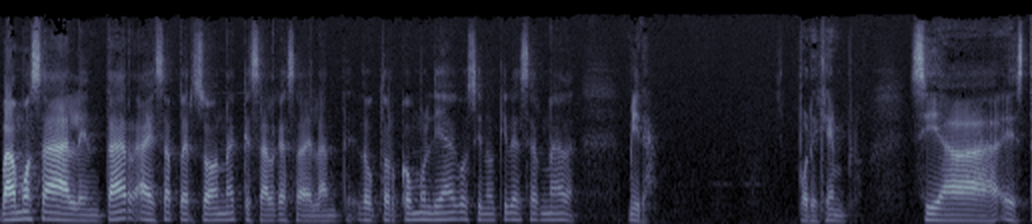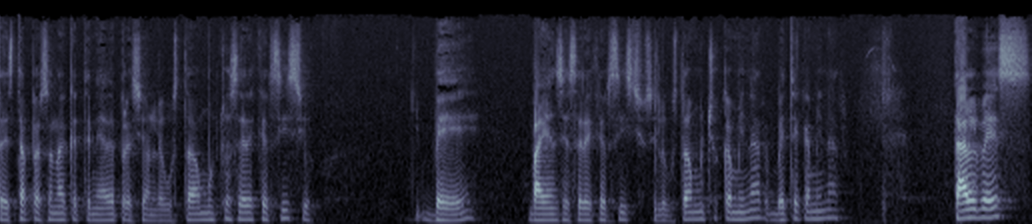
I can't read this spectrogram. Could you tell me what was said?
Vamos a alentar a esa persona que salgas adelante. Doctor, ¿cómo le hago si no quiere hacer nada? Mira, por ejemplo, si a esta, persona que tenía depresión le gustaba mucho hacer ejercicio, ve, váyanse a hacer ejercicio. Si le gustaba mucho caminar, vete a caminar. Tal vez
